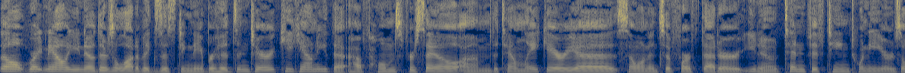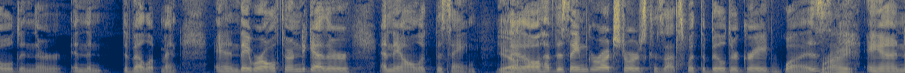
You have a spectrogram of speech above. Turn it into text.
Well, right now, you know, there's a lot of existing neighborhoods in Cherokee County that have homes for sale, um, the Towne Lake area, so on and so forth, that are, you know, 10, 15, 20 years old in their in the development. And they were all thrown together and they all look the same. Yeah. They all have the same garage doors because that's what the builder grade was. Right. And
